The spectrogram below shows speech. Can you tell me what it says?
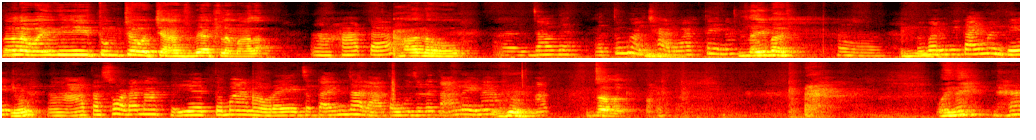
चला वहिनी तुमच्यावर चान्स भेटला मला. अ, हा का? हा ना हो. अ, जाऊ द्या. तुम्हाला छान वाटतंय ना? लय भारी. हा. बरं मी काय म्हणते हं? अ, आता सोडा ना. तर मानावरा यायचा टाइम झाला. आता उजडत आलंय ना. झालं वहिनी हा.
